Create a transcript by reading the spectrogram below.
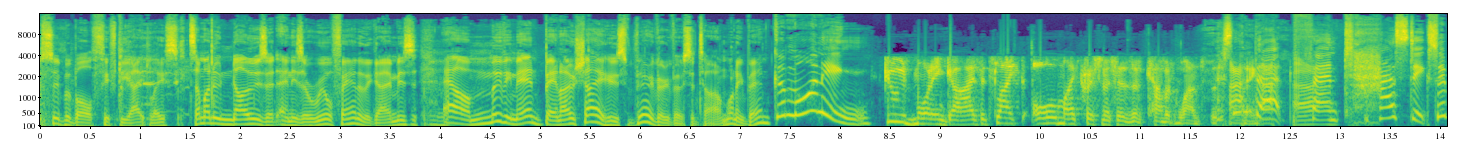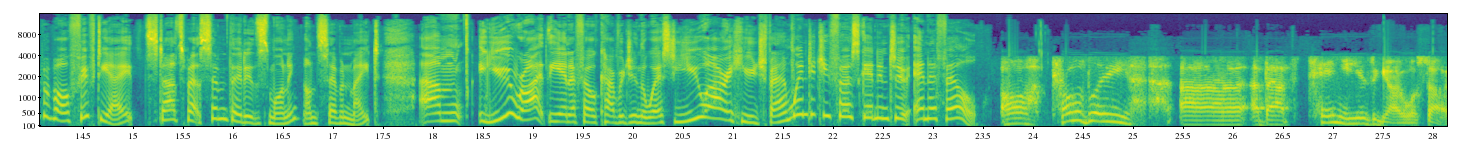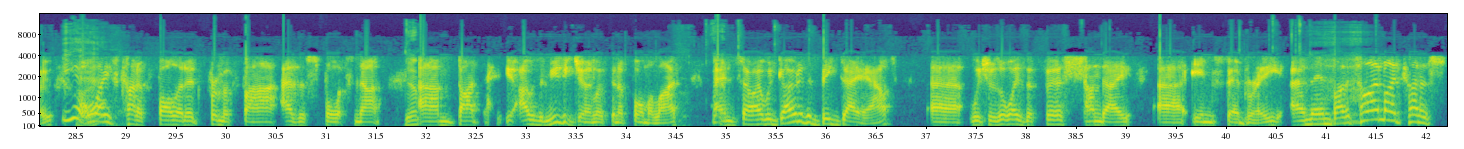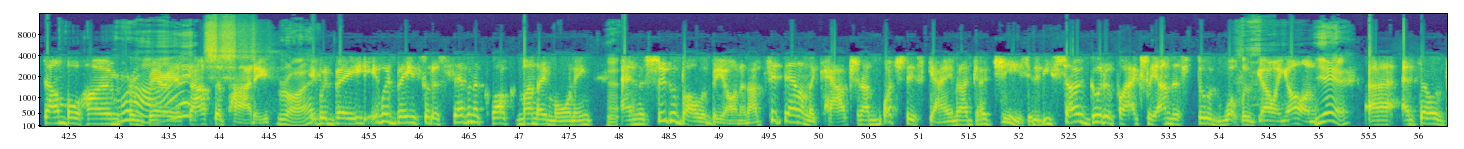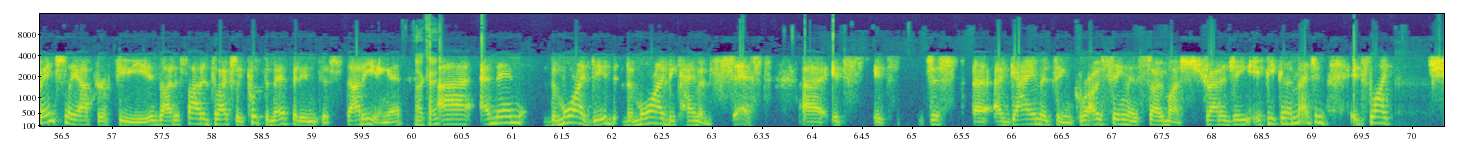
for Super Bowl 58, Lise. Someone who knows it and is a real fan of the game is our movie man, Ben O'Shea, who's very, very versatile. Morning, Ben. Good morning. Good morning, guys. It's like all my Christmases have come at once this Isn't morning. that fantastic? Super Bowl 58 starts about 7.30 this morning on 7mate. Um, you write the NFL coverage in the West. You are a huge fan. When did you first get into NFL? Oh, probably uh, about 10 years ago or so. Yeah. Always kind of followed it from afar as a sports nut. Yep. Um, but I was a music journalist in a former life. And so I would go to the big day out, uh, which was always the first Sunday uh, in February. And then by the time I'd kind of stumble home from various after parties, Right. it would be it would be sort of seven o'clock Monday morning, Yeah. and the Super Bowl would be on, and I'd sit down on the couch and I'd watch this game, and I'd go, "Geez, it'd be so good if I actually understood what was going on." Yeah. Uh, and so eventually, after a few years, I decided to actually put some effort into studying it. Okay. Uh, and then the more I did, the more I became obsessed. Uh, it's it's just a, a game that's engrossing. There's so much strategy. If you can imagine, it's like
